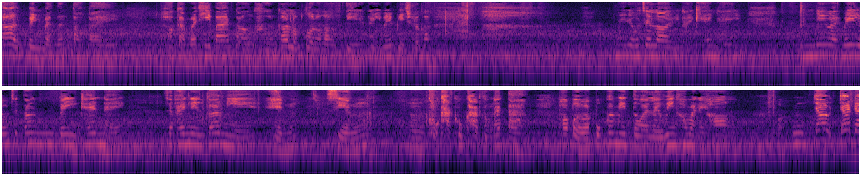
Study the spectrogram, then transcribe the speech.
ก็เป็นแบบนั้นต่อไป พอกลับมาที่บ้านตอนคืนก็ล้มตัวลงนอนตีนั่นยังไม่ได้เปลี่ยนชุดแล้วก็ ไม่รู้จะรออีกนานแค่ไหน ไม่ไหวไม่รู้จะต้องไปอีกแค่ไหน สักพักหนึ่งก็มีเห็นเสียงขุกขักขุกขักตรงหน้าต่าง พอเปิดมาปุ๊บก็มีตัวอะไรวิ่งเข้ามาในห้อง เจ้าเจ้าด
